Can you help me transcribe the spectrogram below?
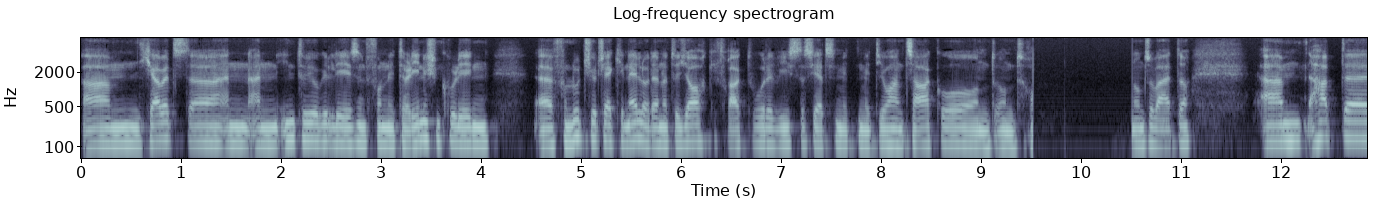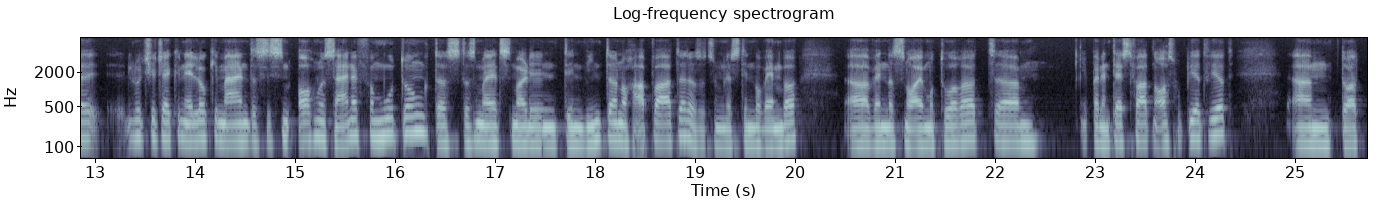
Ähm, ich habe jetzt äh, ein, ein Interview gelesen von italienischen Kollegen äh, von Lucio Cecchinello, der natürlich auch gefragt wurde, wie ist das jetzt mit, mit Johann Zarco und, und, und so weiter. Ähm, hat äh, Lucio Cecchinello gemeint, das ist auch nur seine Vermutung, dass, dass man jetzt mal den, den Winter noch abwartet, also zumindest den November, äh, wenn das neue Motorrad ähm, bei den Testfahrten ausprobiert wird. Ähm, dort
